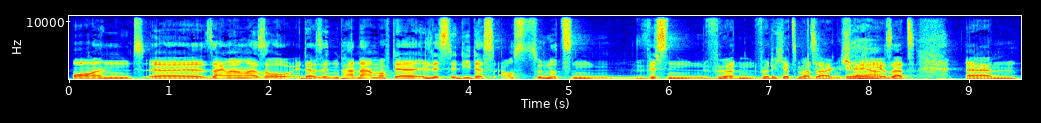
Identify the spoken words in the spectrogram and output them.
Und äh, sagen wir mal so, da sind ein paar Namen auf der Liste, die das auszunutzen wissen würden, würde ich jetzt mal sagen. Schwieriger ja, ja. Satz. Ähm,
